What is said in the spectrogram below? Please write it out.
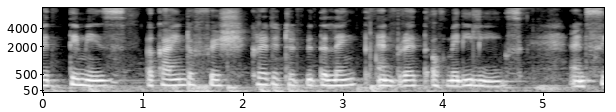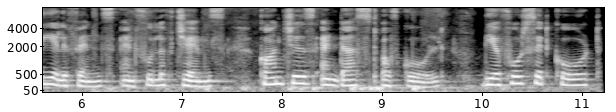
with timis, a kind of fish credited with the length and breadth of many leagues, and sea elephants and full of gems, conches and dust of gold, the aforesaid court,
